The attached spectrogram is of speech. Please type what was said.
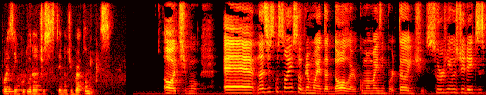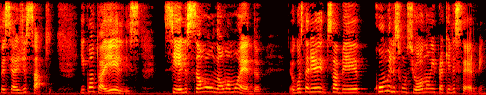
por exemplo, durante o sistema de Bretton Woods. Ótimo. É, nas discussões sobre a moeda dólar como a mais importante, surgem os direitos especiais de saque. E quanto a eles, se eles são ou não uma moeda. Eu gostaria de saber como eles funcionam e para que eles servem.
